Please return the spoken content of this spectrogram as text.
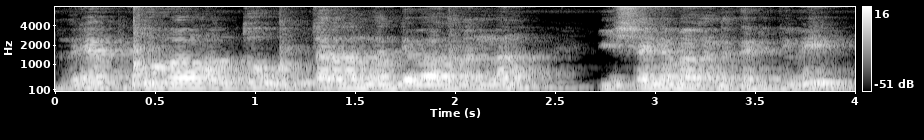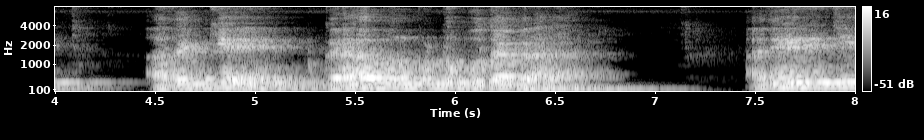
ಅಂದರೆ ಪೂರ್ವ ಮತ್ತು ಉತ್ತರದ ಮಧ್ಯಭಾಗದನ್ನ ಈಶಾನ್ಯ ಭಾಗ ಅಂತ ಕರಿತೀವಿ. ಅದಕ್ಕೆ ಗ್ರಹ ಬಂದ್ಬಿಟ್ಟು ಬುಧ ಗ್ರಹ. ಅದೇ ರೀತಿ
